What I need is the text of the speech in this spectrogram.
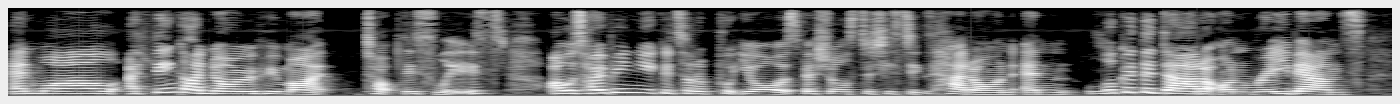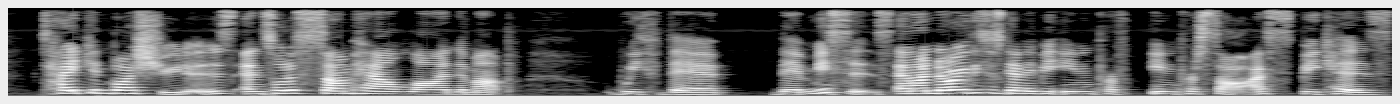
And while I think I know who might top this list, I was hoping you could sort of put your special statistics hat on and look at the data on rebounds taken by shooters and sort of somehow line them up with their their misses. And I know this is going to be impre- imprecise because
